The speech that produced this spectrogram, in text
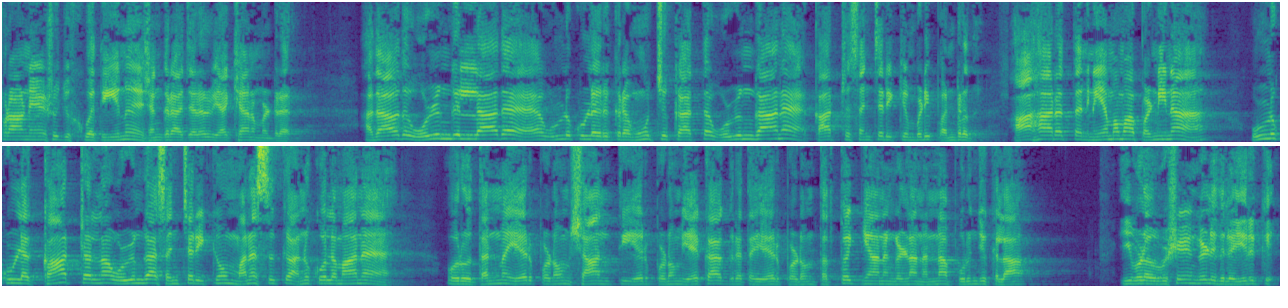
பிராணேஷு ஜுஹ்வத்தின்னு சங்கராச்சாரியர் வியாக்கியானம் பண்ணுறார் அதாவது ஒழுங்கில்லாத உள்ளுக்குள்ளே இருக்கிற மூச்சு காத்த ஒழுங்கான காற்று சஞ்சரிக்கும்படி பண்ணுறது ஆகாரத்தை நியமமாக பண்ணினா உள்ளுக்குள்ள காற்றெல்லாம் ஒழுங்காக சஞ்சரிக்கும் மனசுக்கு அனுகூலமான ஒரு தன்மை ஏற்படும் சாந்தி ஏற்படும் ஏகாகிரதை ஏற்படும் தத்துவ ஜானங்கள்லாம் நன்னா புரிஞ்சுக்கலாம். இவ்வளவு விஷயங்கள் இதில் இருக்குது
